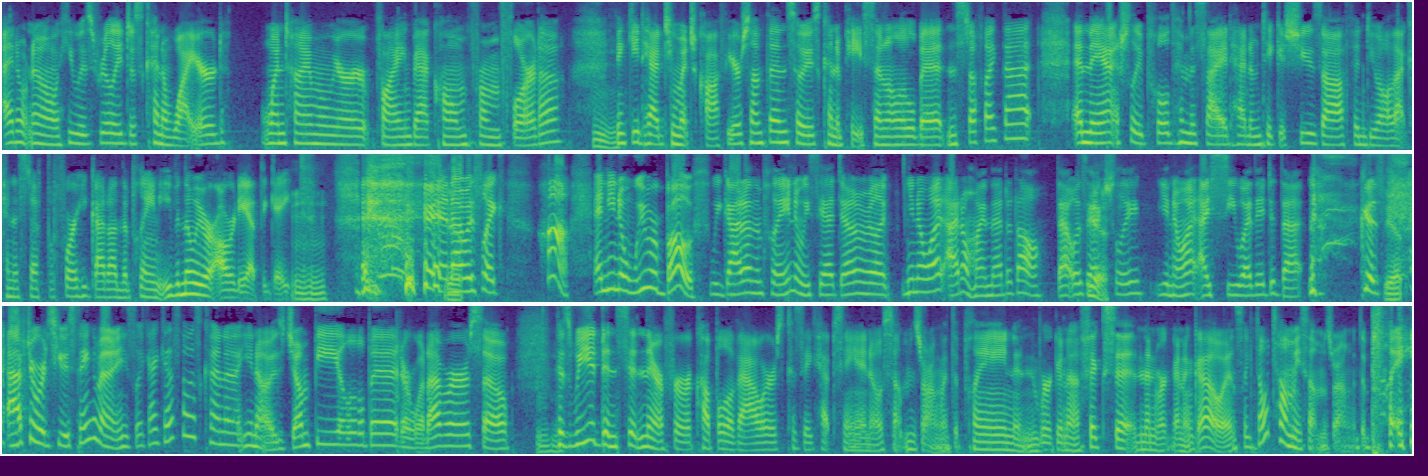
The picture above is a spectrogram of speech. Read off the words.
I don't know. He was really just kind of wired one time when we were flying back home from Florida. I hmm. think he'd had too much coffee or something, so he was kind of pacing a little bit and stuff like that. And they actually pulled him aside, had him take his shoes off and do all that kind of stuff before he got on the plane, even though we were already at the gate. Mm-hmm. and Yeah. I was like, huh. And you know, we were both. We got on the plane and we sat down and we are like, you know what? I don't mind that at all. That was Yeah. actually, you know what? I see why they did that. Because Yep. afterwards he was thinking about it. And he's like, I guess I was kind of, you know, I was jumpy a little bit or whatever. So, Mm-hmm. because we had been sitting there for a couple of hours because they kept saying, "Oh, something's wrong with the plane, and we're gonna fix it, and then we're gonna go." And it's like, don't tell me something's wrong with the plane,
